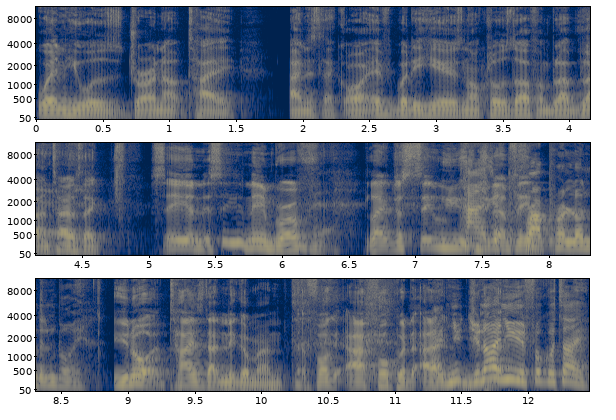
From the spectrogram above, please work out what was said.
when he was drawing out Ty, and it's like, oh, everybody here is not closed off and blah blah. And Ty was like, say your say your name, bro. Like, just say who you. Ty's you, get a what I'm saying? proper London boy. you know what? Ty's that nigga, man. Fuck, I fuck with. I, I knew, do you know I knew you'd fuck with Ty?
